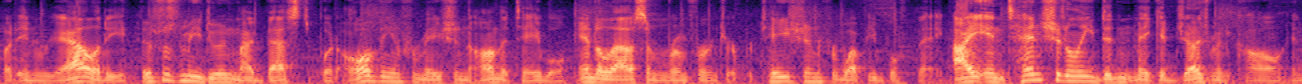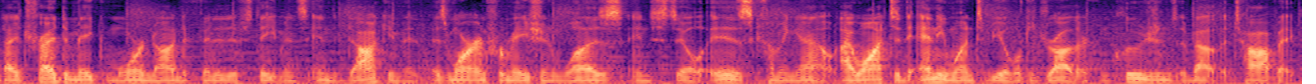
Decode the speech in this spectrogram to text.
But in reality, this was me doing my best to put all the information on the table and allow some room for interpretation for what people think. I intentionally didn't make a judgment call, and I tried to make more non-definitive statements in the document as more information was and still is coming out. I wanted anyone to be able to draw their conclusions about the topic.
